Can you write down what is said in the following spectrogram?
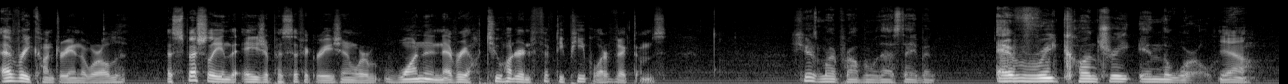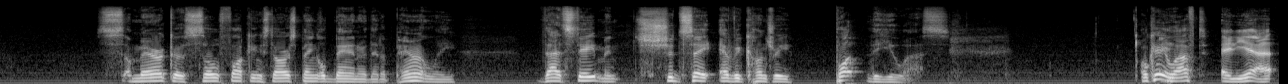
every country in the world, especially in the Asia Pacific region, where one in every 250 people are victims. Here's my problem with that statement: every country in the world. Yeah. S- America so fucking star spangled banner that apparently that statement should say every country but the U.S. Okay, And- left. And yet,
